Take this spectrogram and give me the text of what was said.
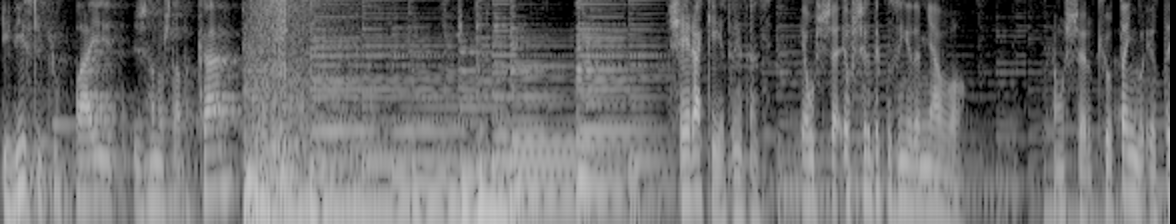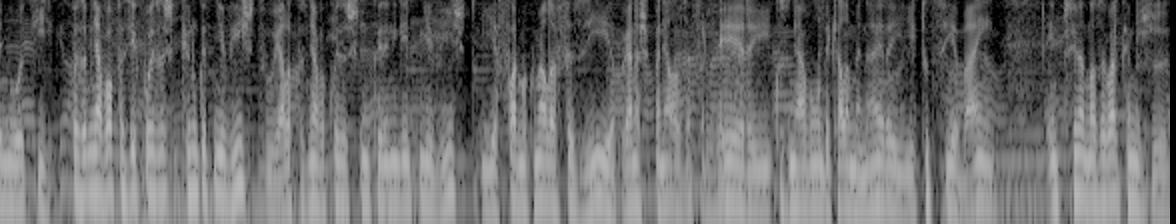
e disse-lhe que o pai já não estava cá. Cheira aqui a tua infância. É o, cheiro, é o cheiro da cozinha da minha avó. É um cheiro que eu tenho, eu tenho aqui. Depois a minha avó fazia coisas que eu nunca tinha visto. Ela cozinhava coisas que nunca ninguém tinha visto. E a forma como ela fazia, pegar nas panelas a ferver e cozinhavam daquela maneira e tudo se ia bem. É impressionante, nós agora temos eh,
